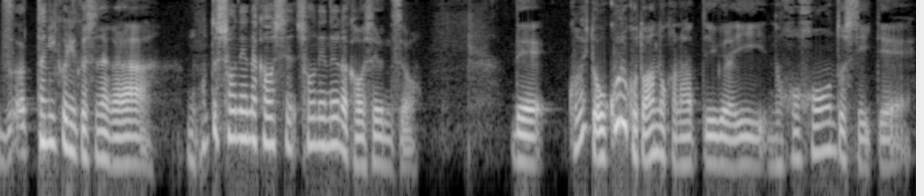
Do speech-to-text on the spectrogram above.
ー、ずっとニコニコしながら、もう本当少年な顔して、少年のような顔してるんですよ。で、この人怒ることあんのかなっていうぐらい、のほほんとしていて、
